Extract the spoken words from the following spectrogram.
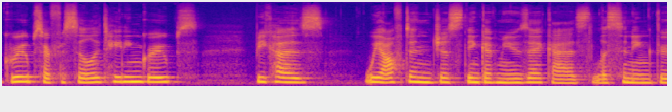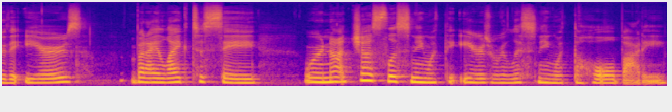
groups or facilitating groups because we often just think of music as listening through the ears, but I like to say we're not just listening with the ears, we're listening with the whole body.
